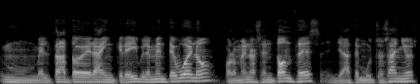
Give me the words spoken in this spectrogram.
mm, el trato era increíblemente bueno, por lo menos entonces, ya hace muchos años.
